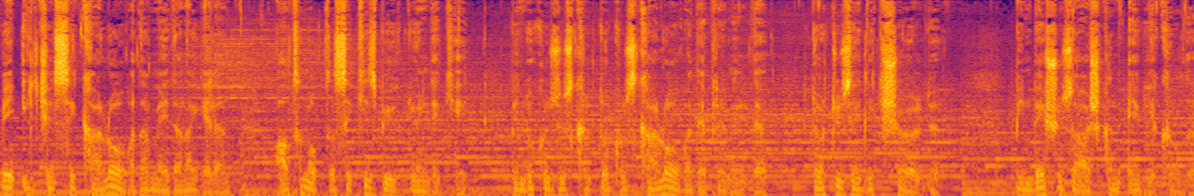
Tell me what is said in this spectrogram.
ve ilçesi Karlıova'da meydana gelen 6.8 büyüklüğündeki 1949 Karlova depreminde 450 kişi öldü. 1500'e aşkın ev yıkıldı.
